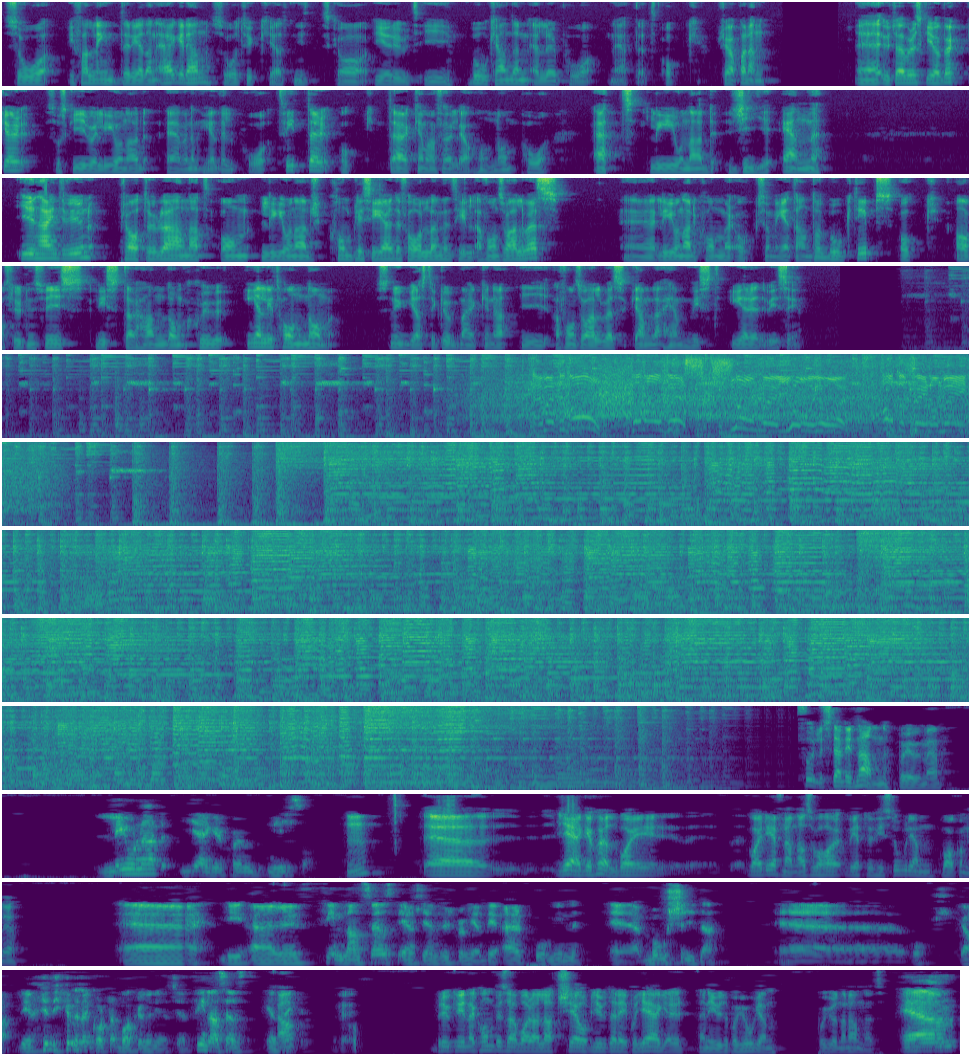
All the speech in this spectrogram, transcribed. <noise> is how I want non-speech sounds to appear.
Så ifall ni inte redan äger den så tycker jag att ni ska ge er ut i bokhandeln eller på nätet och köpa den. Eh, utöver att skriva böcker så skriver Leonard även en hel del på Twitter och där kan man följa honom på leonardjn. I den här intervjun pratar vi bland annat om Leonards komplicerade förhållande till Afonso Alves. Eh, Leonard kommer också med ett antal boktips och avslutningsvis listar han de sju, enligt honom, snyggaste klubbmärkena i Afonso Alves gamla hemvist Eredivisie. Fullständigt namn börjar vi med. Leonard Jägerskiöld Nilsson. Mm. Eh, Jägersköld, vad är, vad är det för namn? Alltså vad har, vet du historien bakom det? Eh, det är finlandssvenskt egentligen ursprungligen. Det är på min eh, mors sida. Eh, och ja, <laughs> det, det är väl den korta bakgrunden egentligen. Finlandssvenskt helt Ja. enkelt. Okej. Brukar dina kompisar vara lattjiga och bjuda dig på Jäger när ni är ute på krogen? På grund av namnet? Ehm,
